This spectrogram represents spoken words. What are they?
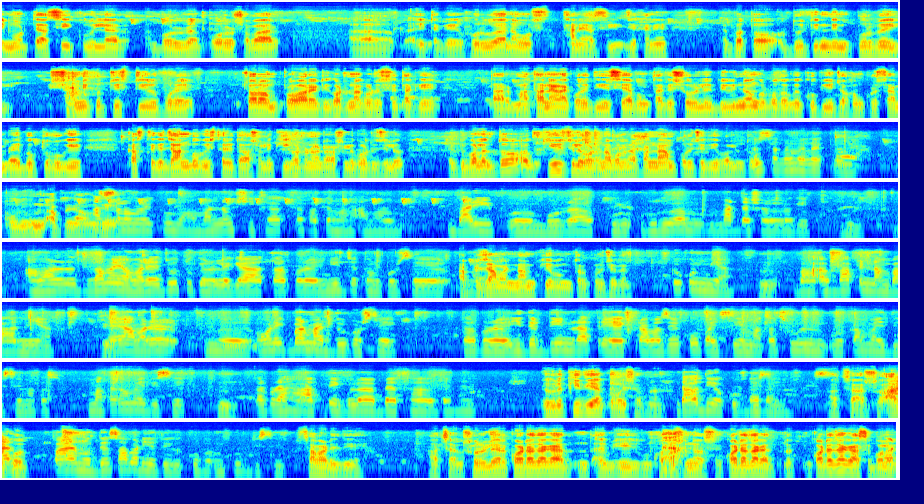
এই মুহূর্তে আছি কুমিল্লার বরুড়া পৌরসভার এটাকে হরুয়া নামক স্থানে আছি, যেখানে গত দুই তিন দিন পূর্বেই স্বামী কর্তৃক স্ত্রীর উপরে চরম প্রহার একটি ঘটনা ঘটেছে, তাকে তার মাথা নেড়া করে দিয়েছে এবং তাকে শরীরের বিভিন্ন অঙ্গ প্রত্যঙ্গে কুপিয়ে জখম করেছে। আমরা এই ভুক্তভোগীর কাছ থেকে জানব বিস্তারিত আসলে কি ঘটনাটা আসলে ঘটেছিল। একটু বলেন তো, কি হয়েছিল ঘটনা? বলেন, আপনার নাম, পরিচয় দিয়ে বলেন তো। উনি উনি আপনি না, আসসালামু আলাইকুম আমার নাম শিখা আক্তার ফাতেমা। আমার বাড়ি বড়রা হুরুয়া মাদ্রাসার লগে। আমার জামাই আমারে যৌতুকের লেগা তারপরে নির্যাতন করছে। আপনার জামাইয়ের নাম কি এবং তার পরিচয় দেন? টুকুন মিয়া। বাপের নাম বাহার মিয়া। হ্যাঁ আমারে অনেকবার মারধর করছে। তারপরে ঈদের দিন রাত্রে একটা বাজে কোপাইছে মাথা চুল কামাই দিছে মাথা মাথা কামাই দিছে। তারপরে হাত এগুলা ব্যথা দেখেন এগুলো কি দিয়ে কমাইছে আপনার? দাও দিয়ে খুব দিছে। আচ্ছা আর আর পায়ের মধ্যে সাবাড়িয়ে দিয়ে খুব খুব দিছে। সাবাড়ি দিয়ে? আচ্ছা শরীরে আর কয়টা জায়গা এই ক্ষত শুনে আছে। কয়টা জায়গা কয়টা জায়গা আছে বলেন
